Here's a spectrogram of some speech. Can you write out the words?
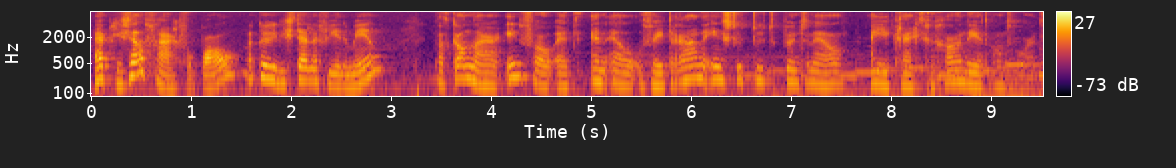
Heb je zelf vragen voor Paul, dan kun je die stellen via de mail. Dat kan naar info.nlveteraneninstituut.nl en je krijgt gegarandeerd antwoord.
